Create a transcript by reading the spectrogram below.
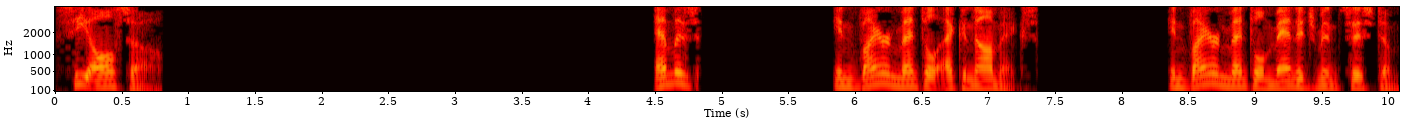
See also. EMAS Environmental economics Environmental Management System.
